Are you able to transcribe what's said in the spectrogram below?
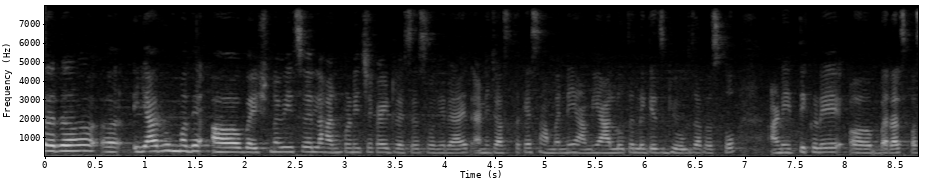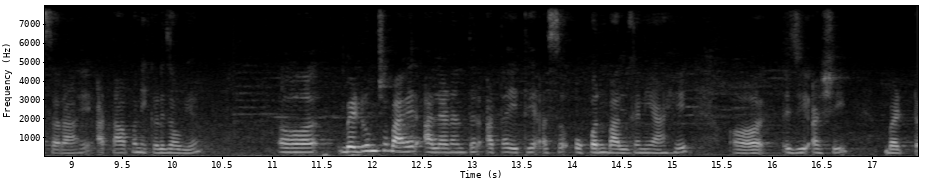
तर या रूममध्ये वैष्णवीचे लहानपणीचे काही ड्रेसेस वगैरे आहेत आणि जास्त काही सामान्य नाही. आम्ही आलो तर लगेच घेऊन जात असतो. आणि तिकडे बराच पसारा आहे. आता आपण इकडे जाऊया. बेडरूमच्या बाहेर आल्यानंतर आता इथे असं ओपन बाल्कनी आहे जी अशी. बट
